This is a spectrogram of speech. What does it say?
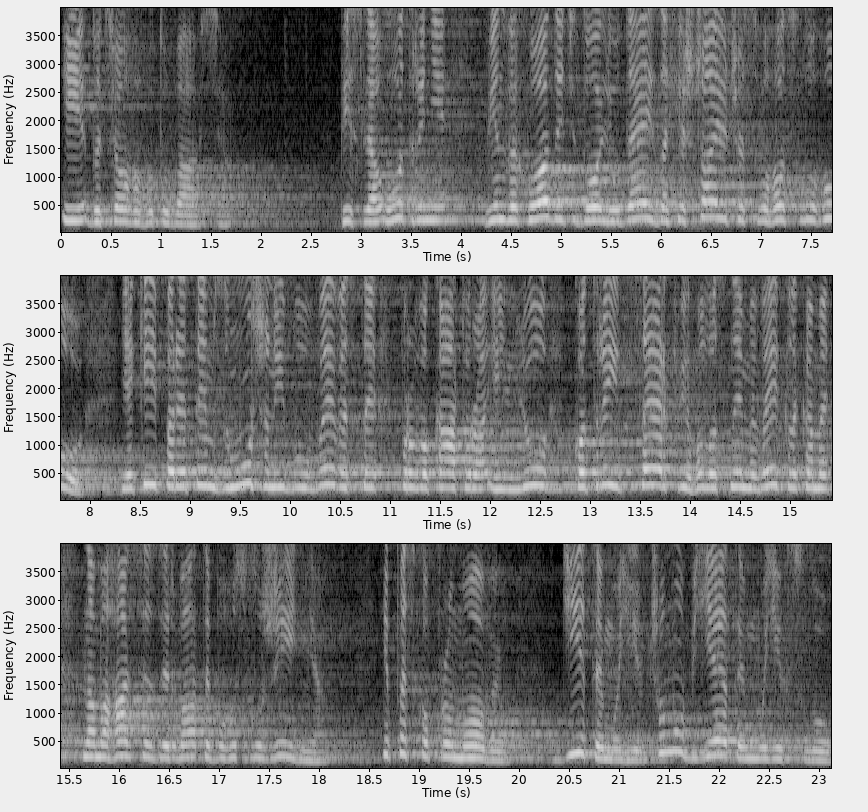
і до цього готувався. Після утрені він виходить до людей, захищаючи свого слугу, який перед тим змушений був вивести провокатора Іллю, котрий в церкві голосними викликами намагався зірвати богослужіння. Єпископ промовив: Діти мої, чому б'єте моїх слуг?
